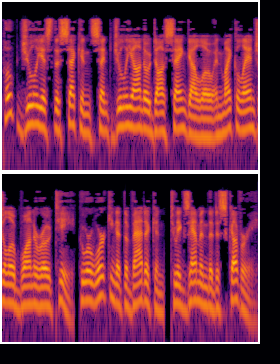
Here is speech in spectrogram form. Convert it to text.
Pope Julius II sent Giuliano da Sangallo and Michelangelo Buonarroti, who were working at the Vatican, to examine the discovery.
